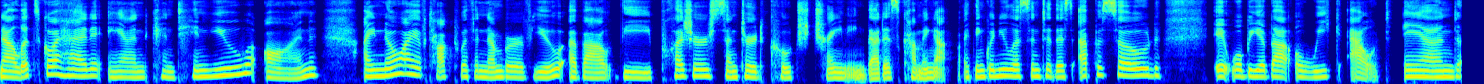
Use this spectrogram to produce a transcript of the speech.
Now let's go ahead and continue on. I know I have talked with a number of you about the pleasure centered coach training that is coming up. I think when you listen to this episode, it will be about a week out and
